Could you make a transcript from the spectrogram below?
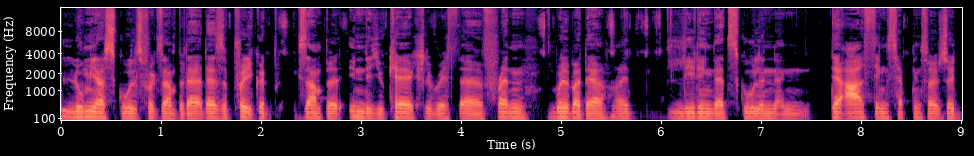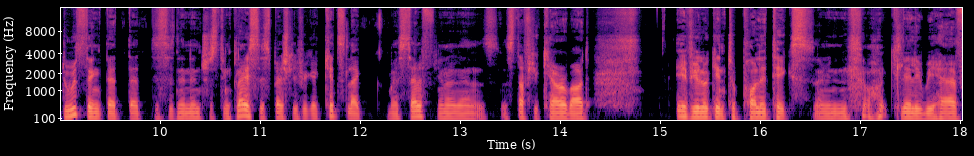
Lumiar schools, for example, there, there's a pretty good example in the UK actually with uh, Fran Wilber there, right, leading that school, and, and there are things happening. So, so I do think that that this is an interesting place, especially if you get kids like myself, you know, stuff you care about. If you look into politics, I mean, clearly we have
